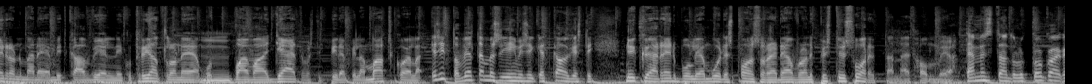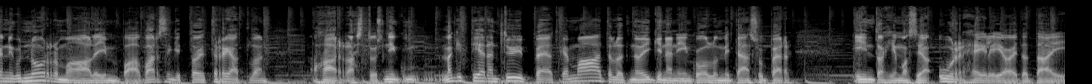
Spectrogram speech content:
Ironmaneja, mitkä on vielä niinku triathloneja, mm. mutta vaan, vaan jäätävästi pidempillä matkoilla. Ja sitten on vielä tämmöisiä ihmisiä, jotka oikeasti nykyään Red Bullin ja muiden sponsoreiden avulla niin pystyy suorittamaan näitä hommia. Tämmöisestä on tullut koko ajan niinku normaalimpaa, varsinkin toi triathlon harrastus. Niin kuin, mäkin tiedän tyyppejä, jotka en mä ajatellut, että ne on ikinä niin ollut mitään super intohimoisia urheilijoita tai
